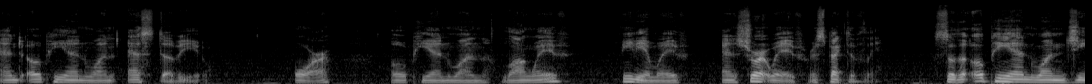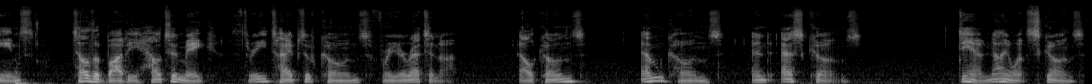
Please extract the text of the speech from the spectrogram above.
and OPN1SW, or OPN1 long wave, medium wave, and short wave, respectively. So the OPN1 genes tell the body how to make three types of cones for your retina L cones, M cones, and S cones. Damn, now I want scones.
